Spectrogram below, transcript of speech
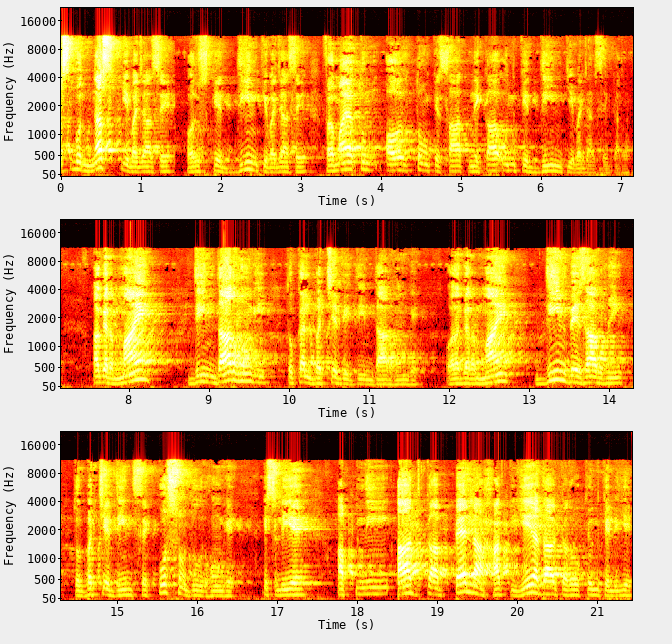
حسب النصب کی وجہ سے اور اس کے دین کی وجہ سے۔ فرمایا تم عورتوں کے ساتھ نکاح ان کے دین کی وجہ سے کرو۔ اگر مائیں دیندار ہوں گی تو کل بچے بھی دیندار ہوں گے۔ اور اگر مائیں دین بیزار ہوئیں تو بچے دین سے کوسوں دور ہوں گے۔ اس لیے اپنی آد کا پہلا حق یہ ادا کرو کہ ان کے لیے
